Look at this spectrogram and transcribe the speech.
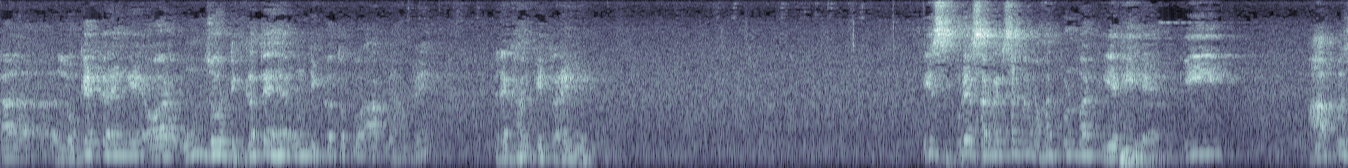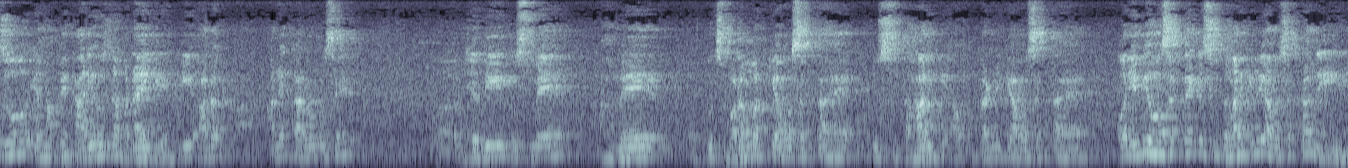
का लोकेट करेंगे और उन जो दिक्कतें हैं, उन दिक्कतों को आप यहाँ पे रेखांकित करेंगे। इस पूरे सर्वेक्षण में महत्वपूर्ण बात यह भी है कि आप जो यहाँ पे कार्य योजना बनाएँगे कि अलग अनेक कारणों से यदि उसमें हमें कुछ मरम्मत की आवश्यकता है, कुछ सुधार की करने की आवश्यकता है, और ये भी हो सकता है कि सुधार की भी आवश्यकता नहीं है।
